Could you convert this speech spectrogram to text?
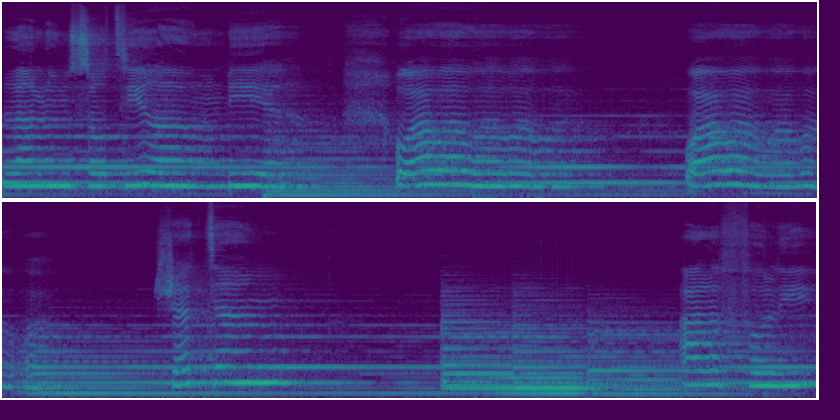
La lune sortira en bière. Wa, wa, wa, wa, wa. Wa, wa, wa, wa, wa. Je t'aime à la folie,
